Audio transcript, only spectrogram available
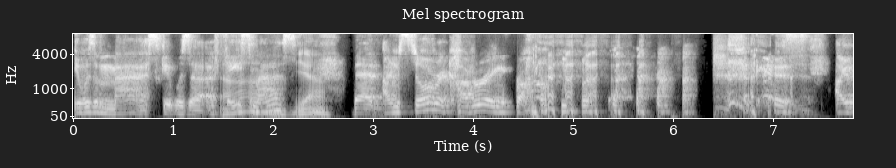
it was a mask. It was a, a face ah, mask. Yeah. That I'm still recovering from. because I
